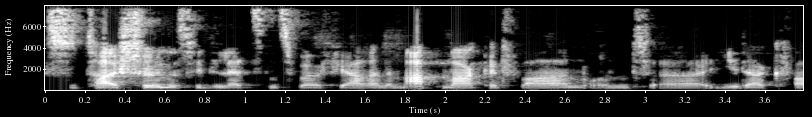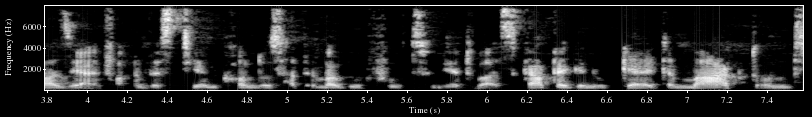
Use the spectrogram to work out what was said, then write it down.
es ist total schön, dass wir die letzten zwölf Jahre einem Upmarket waren und äh, jeder quasi einfach investieren konnte. Es hat immer gut funktioniert, weil es gab ja genug Geld im Markt und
